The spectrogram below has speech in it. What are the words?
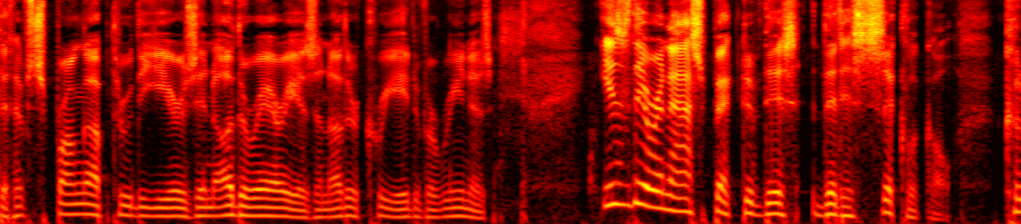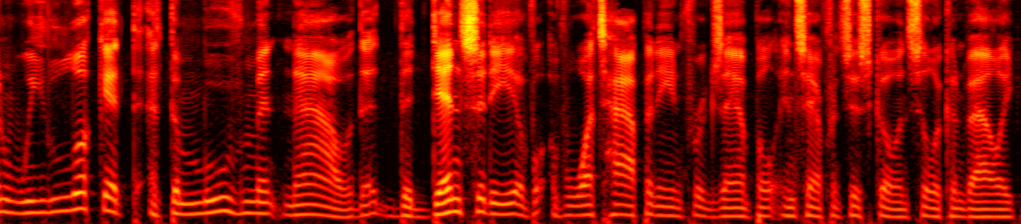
that have sprung up through the years in other areas and other creative arenas, is there an aspect of this that is cyclical? can we look at, at the movement now, the, the density of, of what's happening, for example, in San Francisco and Silicon Valley,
